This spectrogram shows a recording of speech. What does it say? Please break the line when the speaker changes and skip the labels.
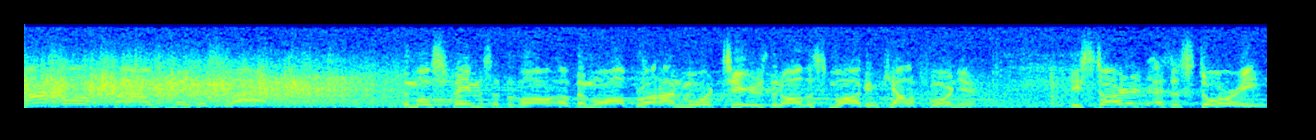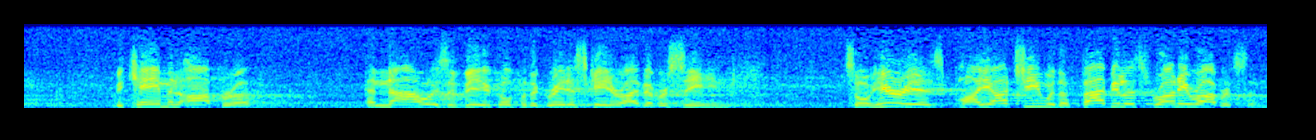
Not all clowns make us laugh. The most famous of them, all, of them all brought on more tears than all the smog in California. He started as a story, became an opera, and now is a vehicle for the greatest skater I've ever seen. So here is Pagliacci with the fabulous Ronnie Robertson.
